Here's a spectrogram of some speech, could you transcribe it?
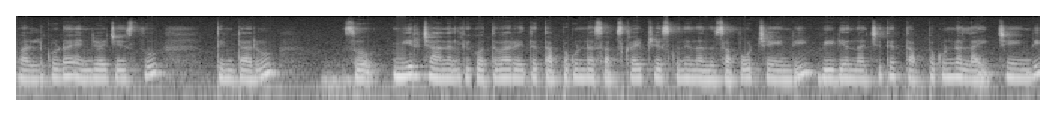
వాళ్ళు కూడా ఎంజాయ్ చేస్తూ తింటారు. సో మీరు ఛానల్కి కొత్తవారైతే తప్పకుండా సబ్స్క్రైబ్ చేసుకుని నన్ను సపోర్ట్ చేయండి. వీడియో నచ్చితే తప్పకుండా లైక్ చేయండి.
